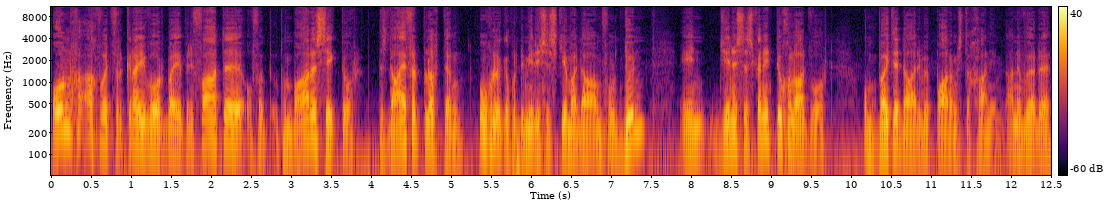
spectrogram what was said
ongeag wat verkry word by 'n private of 'n openbare sektor, is daai verpligting ongelukkig op die mediese skema daaraan voldoen en Genesis kan nie toegelaat word om buite daardie bepalinge te gaan nie. Met ander woorde,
